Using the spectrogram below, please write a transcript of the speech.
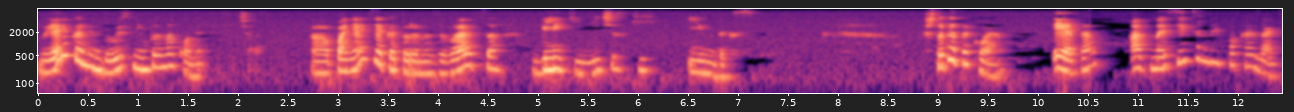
но я рекомендую с ним познакомиться. А, понятие, которое называется гликемический индекс. Что это такое? Это относительный показатель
